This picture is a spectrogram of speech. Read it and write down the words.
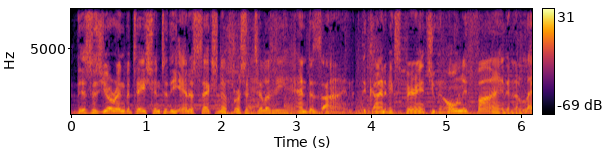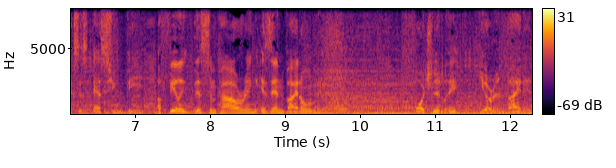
This is your invitation to the intersection of versatility and design. The kind of experience you can only find in a Lexus SUV. A feeling this empowering is invite only. Fortunately, you're invited.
